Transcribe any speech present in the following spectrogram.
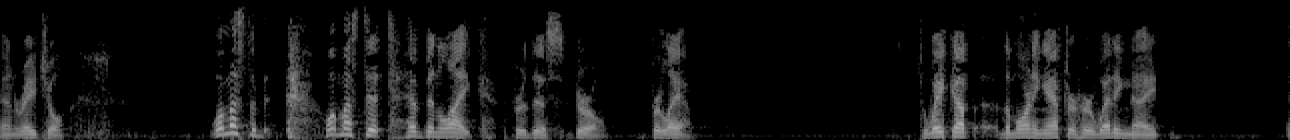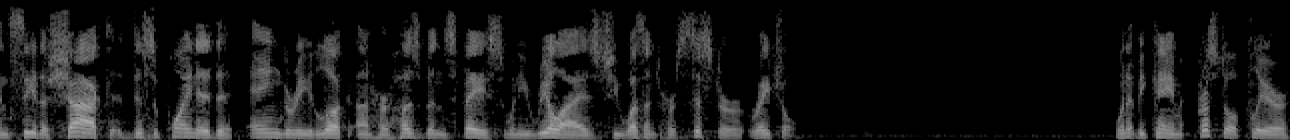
and Rachel. What must, have, what must it have been like for this girl, for Leah? To wake up the morning after her wedding night and see the shocked, disappointed, angry look on her husband's face when he realized she wasn't her sister, Rachel. When it became crystal clear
